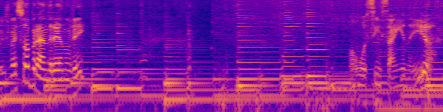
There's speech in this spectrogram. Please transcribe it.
Hoje vai sobrar, André, não veio? Ó, o mocinho saindo aí, ó.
